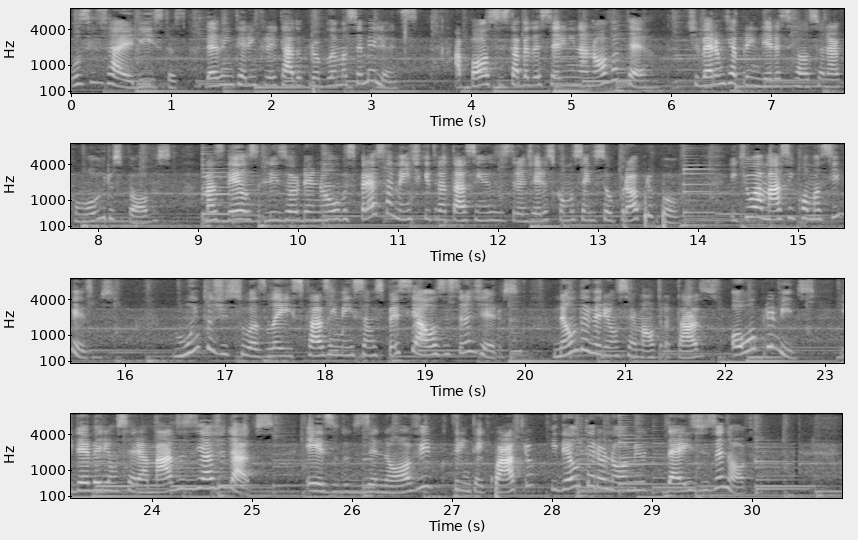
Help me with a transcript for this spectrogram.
Os israelitas devem ter enfrentado problemas semelhantes, após se estabelecerem na nova terra, tiveram que aprender a se relacionar com outros povos, mas Deus lhes ordenou expressamente que tratassem os estrangeiros como sendo seu próprio povo e que o amassem como a si mesmos. Muitas de suas leis fazem menção especial aos estrangeiros. Não deveriam ser maltratados ou oprimidos e deveriam ser amados e ajudados. Êxodo 19, 34 e Deuteronômio 10, 19.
